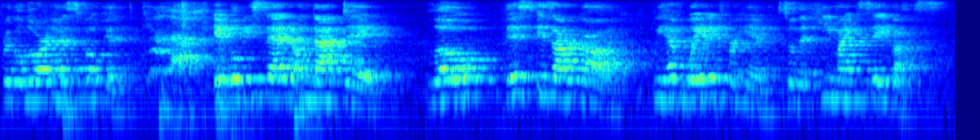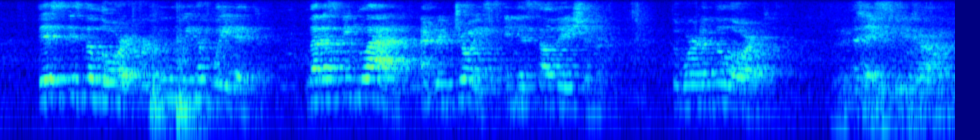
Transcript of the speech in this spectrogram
For the Lord has spoken. It will be said on that day, Lo, this is our God. We have waited for him so that he might save us. This is the Lord for whom we have waited. Let us be glad and rejoice in his salvation. The word of the Lord. Thanks be to God.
